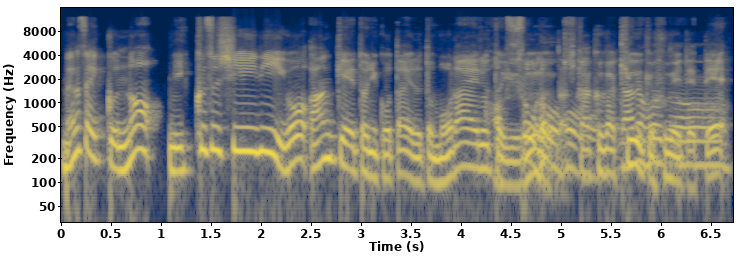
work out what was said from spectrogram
長崎くんのミックス CD をアンケートに答えるともらえるという企画が急遽増えてて、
